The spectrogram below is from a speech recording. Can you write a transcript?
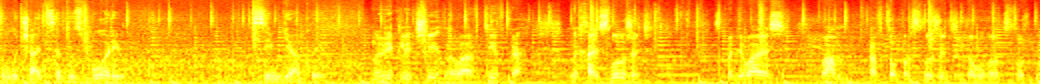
долучайтеся до зборів. Всім дякую. Нові ключі, нова автівка. Нехай служить. Сподіваюсь, вам авто прослужить довгу службу.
